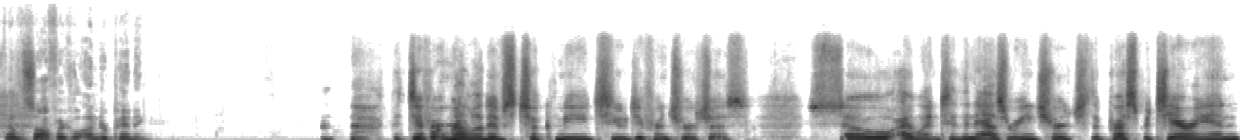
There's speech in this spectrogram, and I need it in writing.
philosophical underpinning? The different relatives took me to different churches. So I went to the Nazarene Church, the Presbyterian,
